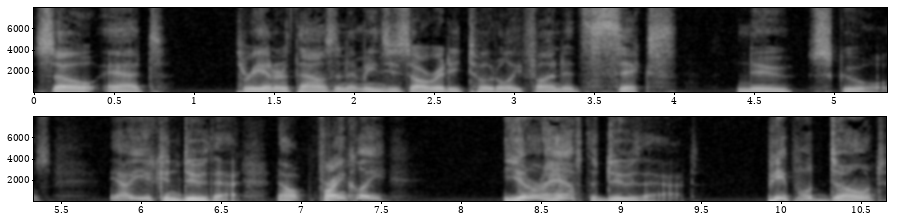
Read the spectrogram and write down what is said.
So at three hundred thousand, that means he's already totally funded six new schools. Yeah, you can do that. Now, frankly, you don't have to do that. People don't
